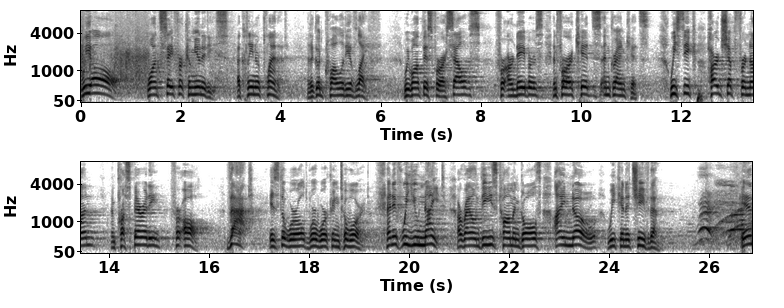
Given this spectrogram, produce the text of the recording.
We all want safer communities, a cleaner planet, and a good quality of life. We want this for ourselves, for our neighbours, and for our kids and grandkids. We seek hardship for none and prosperity for all. That is the world we're working toward. And if we unite around these common goals, I know we can achieve them. In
